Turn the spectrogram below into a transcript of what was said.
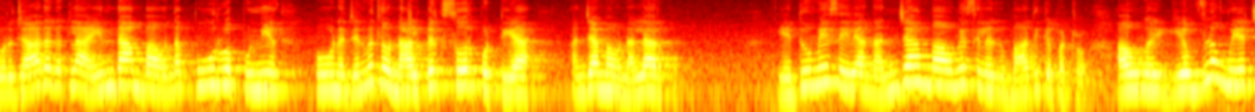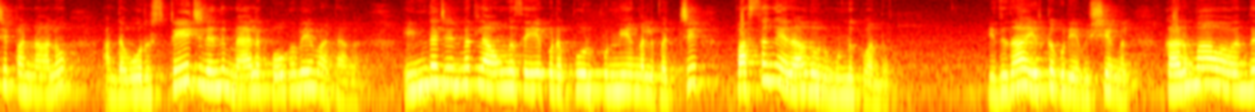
ஒரு ஜாதகத்தில் ஐந்தாம் பாவம் தான் பூர்வ புண்ணிய போன ஜென்மத்தில் ஒரு நாலு பேருக்கு சோறு போட்டியா? அஞ்சாம் பாவம் நல்லாயிருக்கும் எதுவுமே செய்யலையா? அந்த அஞ்சாம் பாவமே சிலருக்கு பாதிக்கப்பட்டுரும். அவங்க எவ்வளோ முயற்சி பண்ணாலும் அந்த ஒரு ஸ்டேஜ்லேருந்து மேலே போகவே மாட்டாங்க. இந்த ஜென்மத்தில் அவங்க செய்யக்கூடிய பூ புண்ணியங்களை வச்சு பசங்க ஏதாவது ஒன்று முன்னுக்கு வந்துடும் இதுதான் இருக்கக்கூடிய விஷயங்கள். கர்மாவை வந்து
